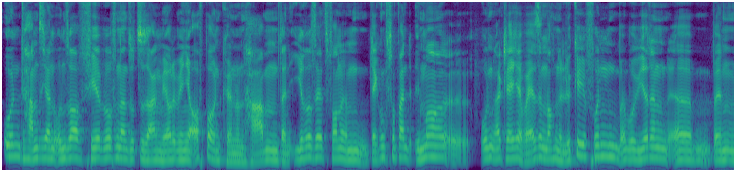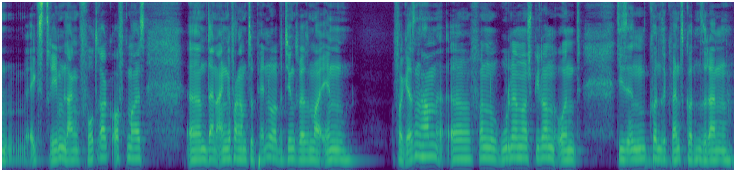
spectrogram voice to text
und haben sich an unserer Fehlwürfen dann sozusagen mehr oder weniger aufbauen können und haben dann ihrerseits vorne im Deckungsverband immer äh, unerklärlicherweise noch eine Lücke gefunden, wo wir dann äh, beim extrem langen Vortrag oftmals äh, dann angefangen haben zu pennen oder beziehungsweise mal einen vergessen haben äh, von Ruhländer Spielern und diese Inkonsequenz konnten sie dann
